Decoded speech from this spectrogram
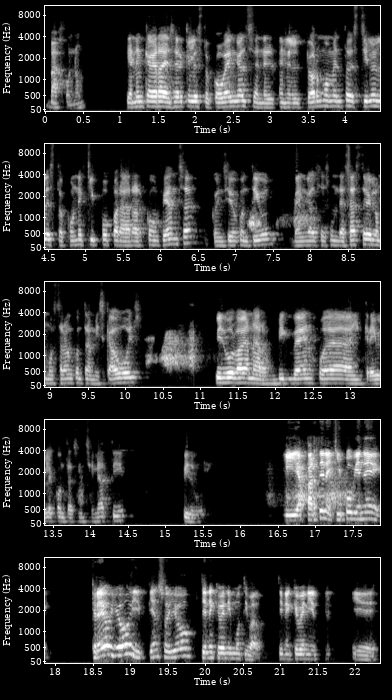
bajo, ¿no? Tienen que agradecer que les tocó Bengals. En el, en el peor momento de Steelers les tocó un equipo para agarrar confianza. Coincido contigo. Bengals es un desastre y lo mostraron contra mis Cowboys. Pittsburgh va a ganar. Big Ben juega increíble contra Cincinnati. Pittsburgh. Y aparte el equipo viene, creo yo y pienso yo, tiene que venir motivado, tiene que venir eh,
